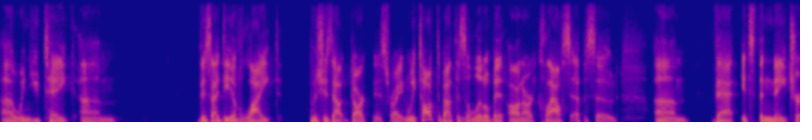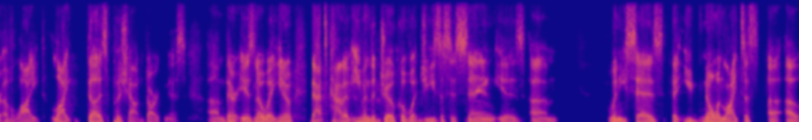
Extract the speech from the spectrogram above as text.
uh, when you take um, this idea of light pushes out darkness, right? And we talked about this a little bit on our Klaus episode. Um, that it's the nature of light. Light does push out darkness. Um, there is no way, you know, that's kind of even the joke of what Jesus is saying is um, when he says that you no one lights a, a,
